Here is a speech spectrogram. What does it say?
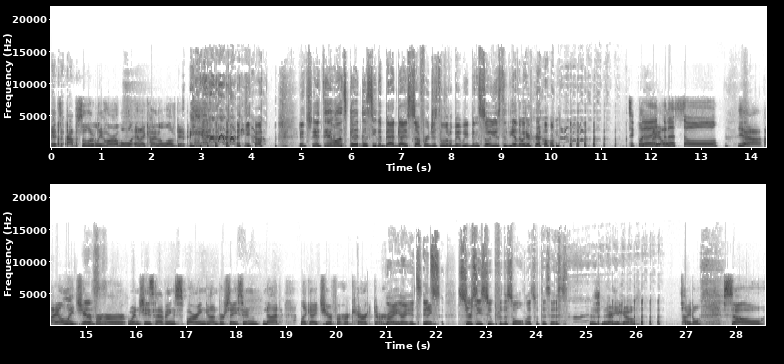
it's absolutely horrible, and I kind of loved it. yeah, it's it, it. Well, it's good to see the bad guys suffer just a little bit. We've been so used to the other way around. It's a Like, good for the soul. Yeah, I only cheer Yeah, this for her when she's having sparring conversation, not like I cheer for her character. right, right. It's Like- it's Cersei soup for the soul. That's what this is. There you go. Title. So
